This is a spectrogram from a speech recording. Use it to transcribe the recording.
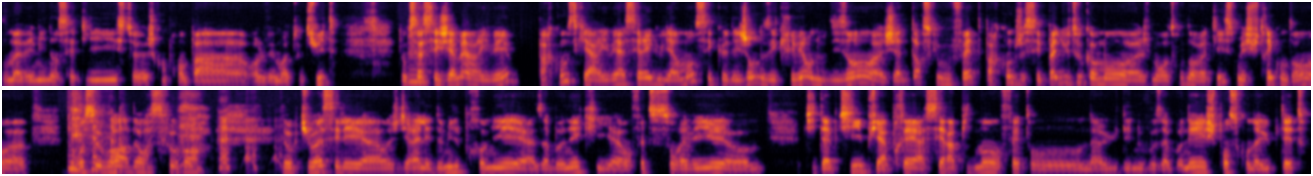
vous m'avez mis dans cette liste, je comprends pas, enlevez-moi tout de suite. Donc, ça, mm. c'est jamais arrivé. Par contre, ce qui est arrivé assez régulièrement, c'est que des gens nous écrivaient en nous disant euh, J'adore ce que vous faites. Par contre, je ne sais pas du tout comment euh, je me retrouve dans votre liste, mais je suis très content euh, de recevoir, de recevoir. Donc, tu vois, c'est les, je dirais, les 2000 premiers abonnés qui, en fait, se sont réveillés petit à petit. Puis après, assez rapidement, en fait, on a eu des nouveaux abonnés. Je pense qu'on a eu peut-être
